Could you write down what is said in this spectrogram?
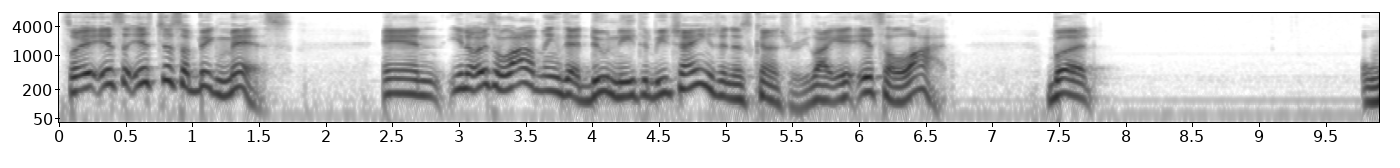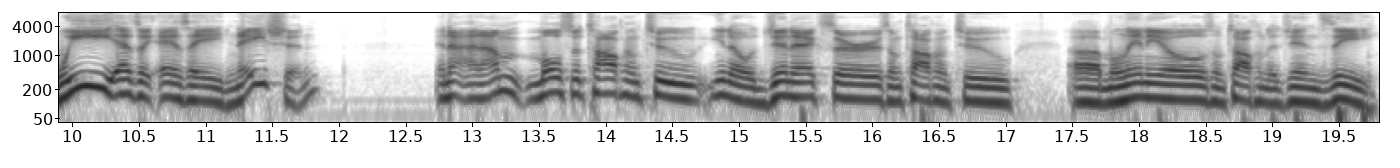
So it's a, it's just a big mess. And you know, it's a lot of things that do need to be changed in this country. Like it, it's a lot, but we as a as a nation, and I, and I'm mostly talking to you know Gen Xers. I'm talking to uh, millennials. I'm talking to Gen Z.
